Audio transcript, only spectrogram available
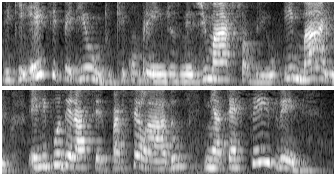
de que esse período, que compreende os meses de março, abril e maio, ele poderá ser parcelado em até seis vezes.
